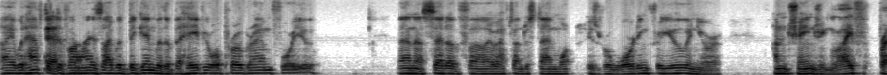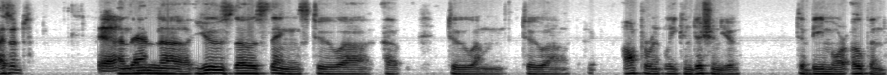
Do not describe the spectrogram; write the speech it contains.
I would have to yeah. devise. I would begin with a behavioral program for you, and a set of. Uh, I would have to understand what is rewarding for you in your unchanging life present. Yeah. And then uh, use those things to uh, uh to um, to uh, operantly condition you to be more open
